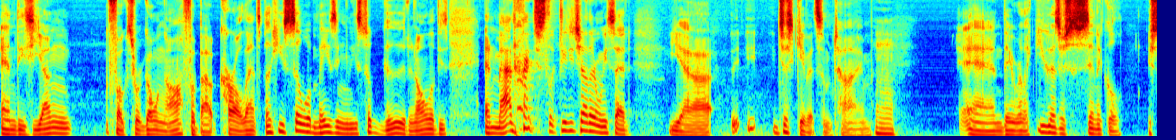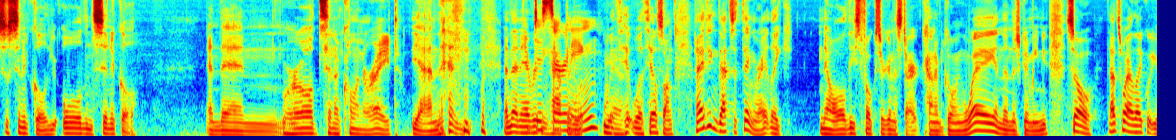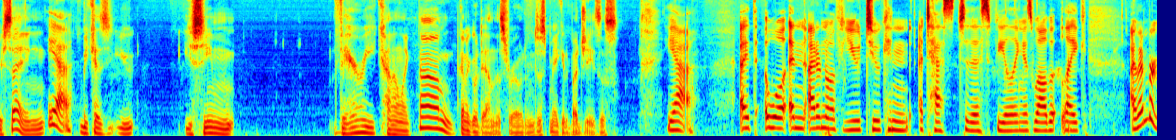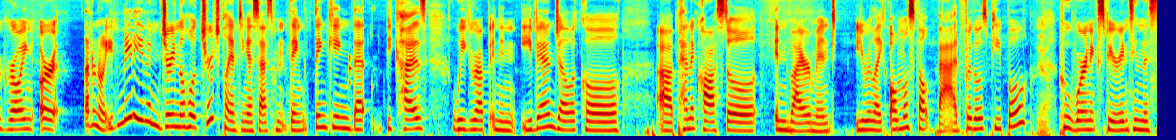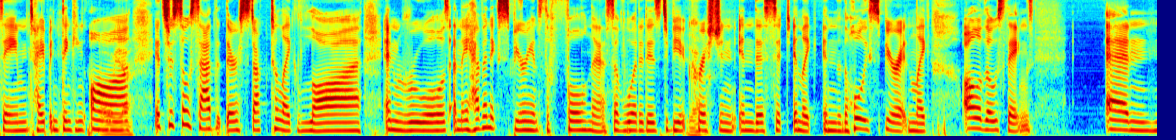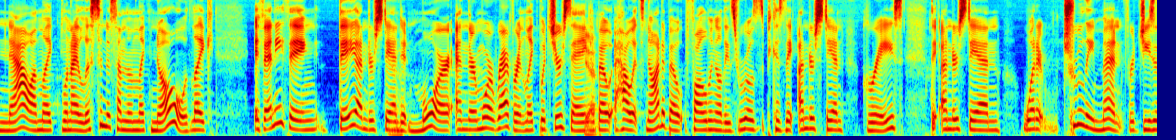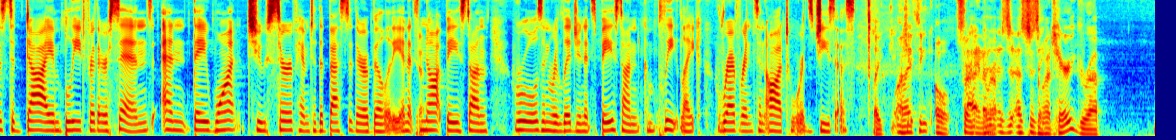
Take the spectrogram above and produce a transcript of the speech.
and these young folks were going off about Carl Lentz. Oh, he's so amazing and he's so good and all of these. And Matt and I just looked at each other and we said, yeah, just give it some time. Mm. And they were like, you guys are so cynical. You're so cynical. You're old and cynical. And then We're all cynical, and right. yeah, and then and then everything Discerning. happened with with, Yeah. with Hillsong. And I think that's the thing, right? Like now all these folks are going to start kind of going away, and then there's going to be new. So that's why I like what you're saying. Yeah. because you you seem very kind of like "Nah, I'm going to go down this road and just make it about Jesus. Yeah. I th- well, and I don't know if you two can attest to this feeling as well, but like I remember growing or I don't know, maybe even during the whole church planting assessment thing, thinking that because we grew up in an evangelical uh, Pentecostal environment, you were like almost felt bad for those people Yeah. who weren't experiencing the same type and thinking, "Aw, yeah. it's just so sad that they're stuck to like law and rules and they haven't experienced the fullness of what it is to be a Yeah. Christian in this in like in the Holy Spirit and like all of those things. And now I'm like when I listen to something I'm like no, like if anything, they understand it more and they're more reverent, like what you're saying Yeah. about how it's not about following all these rules because they understand grace. They understand what it truly meant for Jesus to die and bleed for their sins, and they want to serve him to the best of their ability. And it's Yeah. not based on rules and religion, it's based on complete like reverence and awe towards Jesus. Like And I think. Oh, sorry to I, I, was, I was just Go saying, ahead. Carrie grew up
